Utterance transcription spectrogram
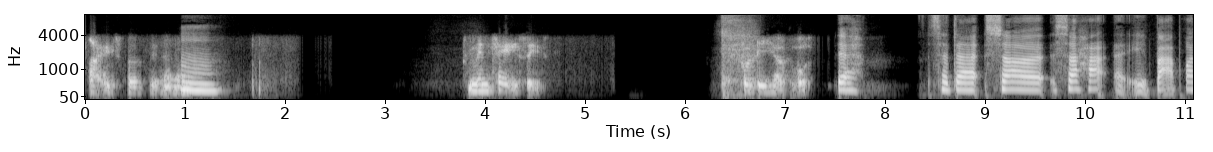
fra et sted til et andet. Mm. Mentalt set. På det her båd. Ja, så, der, så, så har øh, Barbara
